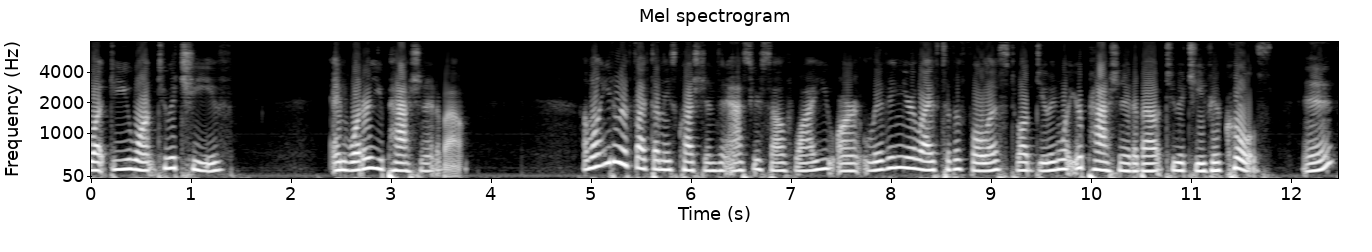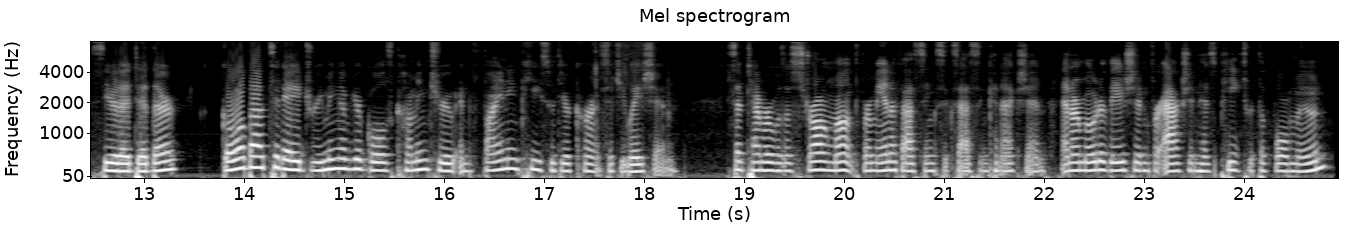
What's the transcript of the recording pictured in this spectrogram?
What do you want to achieve? And what are you passionate about? I want you to reflect on these questions and ask yourself why you aren't living your life to the fullest while doing what you're passionate about to achieve your goals. Eh? See what I did there? Go about today dreaming of your goals coming true and finding peace with your current situation. September was a strong month for manifesting success and connection, and our motivation for action has peaked with the full moon.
